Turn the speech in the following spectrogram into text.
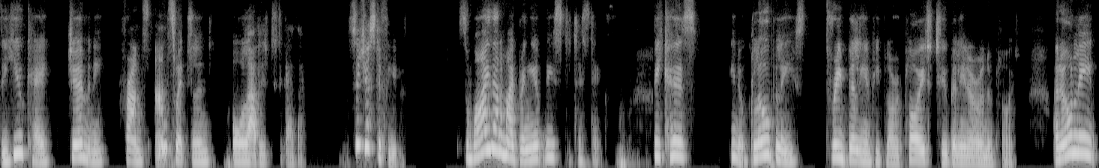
the UK, Germany, France, and Switzerland all added together. So just a few. So why then am I bringing up these statistics? Because, you know, globally, 3 billion people are employed, 2 billion are unemployed. And only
